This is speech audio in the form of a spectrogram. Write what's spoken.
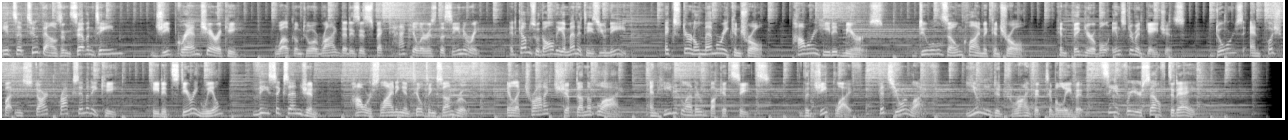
It's a 2017 Jeep Grand Cherokee. Welcome to a ride that is as spectacular as the scenery. It comes with all the amenities you need. External memory control, power heated mirrors, dual zone climate control, configurable instrument gauges, doors and push button start proximity key, heated steering wheel, V6 engine, power sliding and tilting sunroof, electronic shift on the fly, and heated leather bucket seats. The Jeep life fits your life. You need to drive it to believe it. See it for yourself today.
